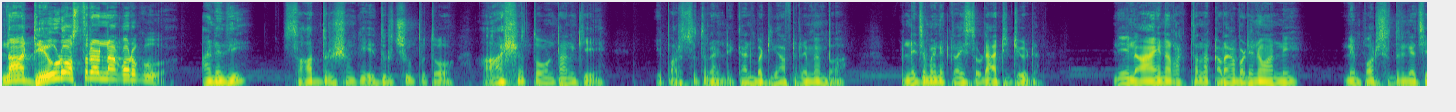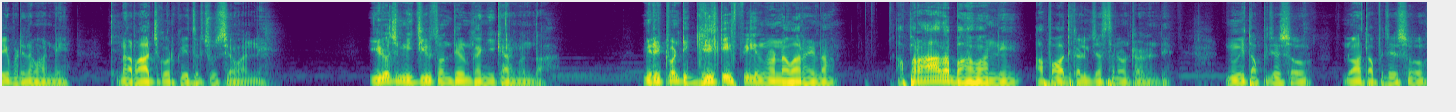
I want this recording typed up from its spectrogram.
నా దేవుడు వస్తున్నాడు నా కొరకు అనేది సాదృశ్యంకి ఎదురుచూపుతో ఆశతో ఉండటానికి ఈ పరిస్థితులు అండి. కానీ but you have to remember నిజమైన క్రైస్తవుడు యాటిట్యూడ్ నేను ఆయన రక్తంలో కడగబడిన వాడిని నేను పరిశుద్ధంగా చేయబడిన వాడిని నా రాజు కొరకు ఎదురు చూసేవాడిని ఈరోజు మీ జీవితం దేవునికి అంగీకారంగా ఉందా? మీరు ఎటువంటి గిల్టీ ఫీలింగ్ ఉన్నవారైనా అపరాధ భావాన్ని అపవాది కలిగి చేస్తూనే ఉంటాడండి. నువ్వు ఈ తప్పు చేసావు నువ్వు ఆ తప్పు చేసావు.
